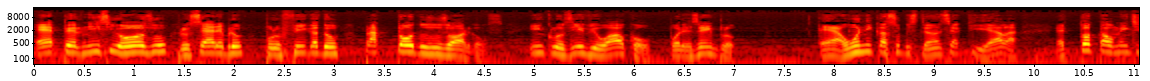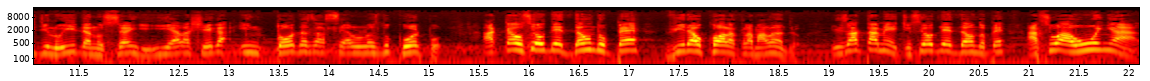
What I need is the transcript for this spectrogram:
é pernicioso para o cérebro, para o fígado, para todos os órgãos. Inclusive o álcool, por exemplo, é a única substância que ela é totalmente diluída no sangue e ela chega em todas as células do corpo. Até o seu dedão do pé vira alcoólatra, malandro. Exatamente, o seu dedão do pé, a sua unha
